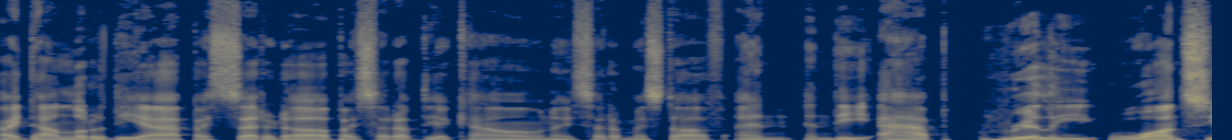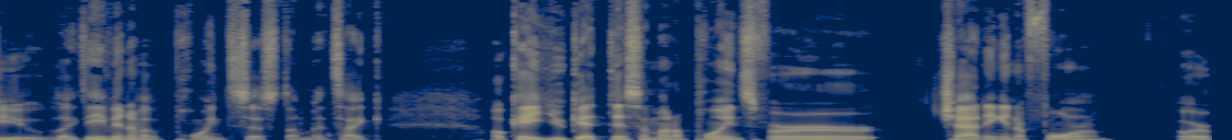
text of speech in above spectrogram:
I downloaded the app, I set it up, I set up the account, I set up my stuff, and and the app really wants you. Like they even have a point system. It's like, okay, you get this amount of points for chatting in a forum or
